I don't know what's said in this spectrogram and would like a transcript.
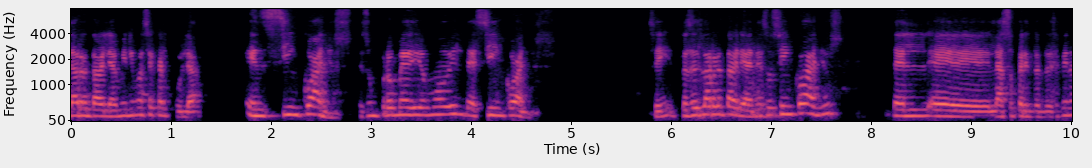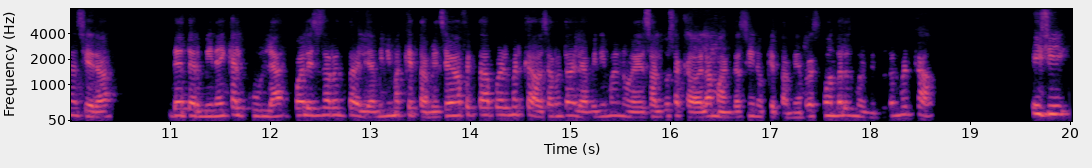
la rentabilidad mínima se calcula en cinco años. Es un promedio móvil de cinco años. ¿sí? Entonces, la rentabilidad en esos cinco años, eh, la superintendencia financiera determina y calcula cuál es esa rentabilidad mínima que también se ve afectada por el mercado. Esa rentabilidad mínima no es algo sacado de la manga, sino que también responde a los movimientos del mercado. Y si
